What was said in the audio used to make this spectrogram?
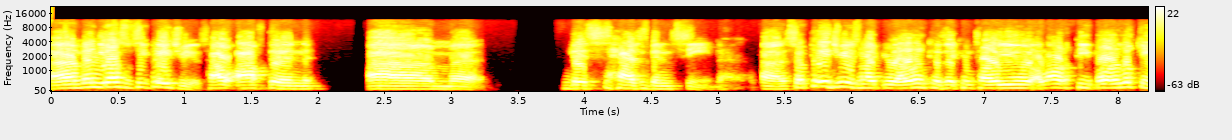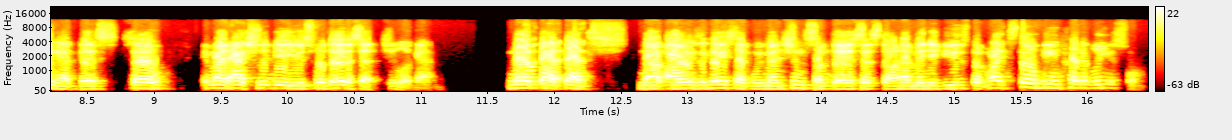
Um, and you also see page views, how often um, this has been seen. Uh, so page views might be relevant because it can tell you a lot of people are looking at this. So it might actually be a useful data set to look at. Note that that's not always the case. Like we mentioned, some data sets don't have many views, but might still be incredibly useful.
